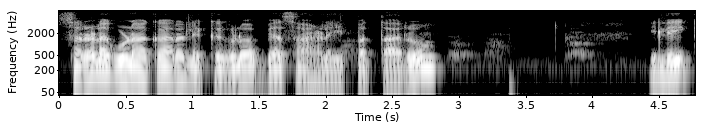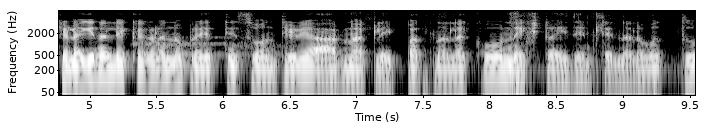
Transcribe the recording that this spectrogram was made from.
ಸರಳ ಗುಣಾಕಾರ ಲೆಕ್ಕಗಳು ಅಭ್ಯಾಸ ಹಾಳೆ ಇಪ್ಪತ್ತಾರು. ಇಲ್ಲಿ ಕೆಳಗಿನ ಲೆಕ್ಕಗಳನ್ನು ಪ್ರಯತ್ನಿಸು ಅಂತೇಳಿ ಆರ್ನಾಲ್ಕಲೆ ಇಪ್ಪತ್ತ್ನಾಲ್ಕು ನೆಕ್ಸ್ಟ್ ಐದೆಂಟಲೆ ನಲವತ್ತು,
